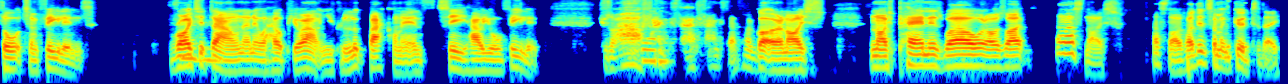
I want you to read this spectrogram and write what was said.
thoughts and feelings. Write it Mhm. down and it will help you out and you can look back on it and see how you're feeling. She was like, Oh, Yeah. thanks, Dad, thanks, Dad. I got her a nice, nice pen as well. And I was like, Oh, that's nice. That's nice. I did something good today.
